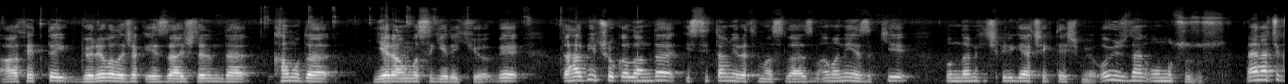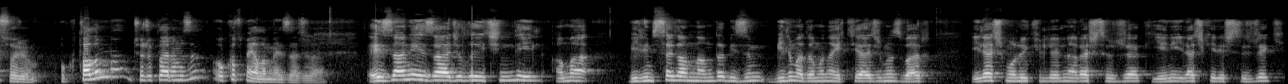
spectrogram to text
afette görev alacak eczacıların da kamuda yer alması gerekiyor ve daha birçok alanda istihdam yaratılması lazım ama ne yazık ki bunların hiçbiri gerçekleşmiyor. O yüzden umutsuzuz. Ben açık soruyorum. Okutalım mı çocuklarımızı? Okutmayalım mı eczacılığa? Eczane eczacılığı için değil ama bilimsel anlamda bizim bilim adamına ihtiyacımız var. İlaç moleküllerini araştıracak, yeni ilaç geliştirecek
